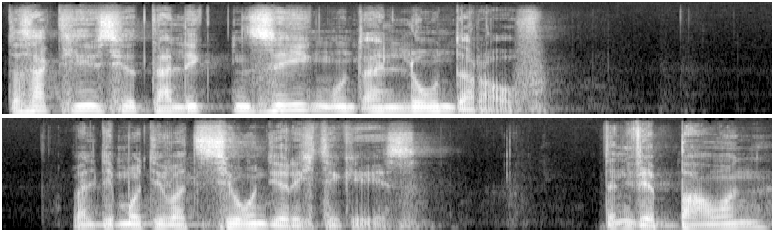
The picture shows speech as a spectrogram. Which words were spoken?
Da sagt Jesus hier, da liegt ein Segen und ein Lohn darauf, weil die Motivation die richtige ist. Denn wir bauen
